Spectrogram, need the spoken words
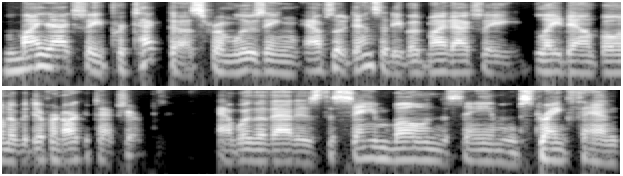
might actually protect us from losing absolute density, but might actually lay down bone of a different architecture. And whether that is the same bone, the same strength, and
